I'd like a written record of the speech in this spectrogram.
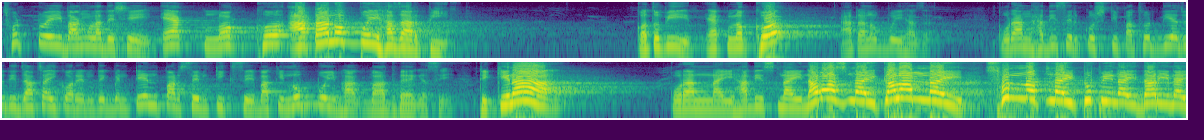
ছোট্ট এই বাংলাদেশে এক লক্ষ আটানব্বই হাজার পীর। কত পীর? এক লক্ষ আটানব্বই হাজার। কোরআন হাদিসের কোষ্টি পাথর দিয়ে যদি যাচাই করেন, দেখবেন টেন পার্সেন্ট টিকছে, বাকি নব্বই ভাগ বাদ হয়ে গেছে। ঠিক কিনা কোরআন নাই, হাদিস নাই, নামাজ নাই, কালাম নাই, সুন্নত নাই, টুপি নাই, দাড়ি নাই,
